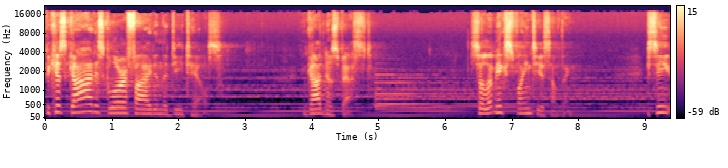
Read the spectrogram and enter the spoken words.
Because God is glorified in the details. God knows best. So let me explain to you something. You see,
